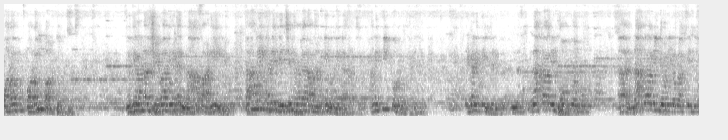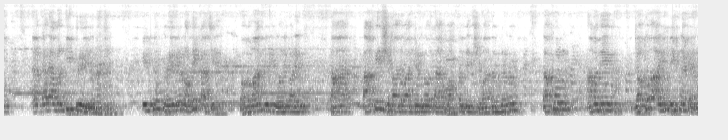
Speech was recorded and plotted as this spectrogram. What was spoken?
পরম পরম কর্তব্য। যদি আমরা সেবা দিতে না পারি তাহলে এখানে বেঁচে থাকার আমার কি অধিকার আছে? আমি কি করব? এখানে কি না তো আমি ভোগ করব হ্যাঁ, না তো আমি জমি জমা কিনবো হ্যাঁ, তাহলে আমার কি প্রয়োজন আছে? কিন্তু প্রয়োজন অনেক আছে। ভগবান যদি মনে করেন তা তাকে সেবা দেওয়ার জন্য তার ভক্তদের সেবা দেওয়ার জন্য তখন আমাদের যত আয়ু দিক না কেন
